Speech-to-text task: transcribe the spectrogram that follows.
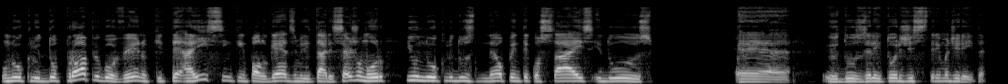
o núcleo do próprio governo, que tem, aí sim tem Paulo Guedes, militares e Sérgio Moro, e o núcleo dos neopentecostais e dos. É, dos eleitores de extrema direita.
